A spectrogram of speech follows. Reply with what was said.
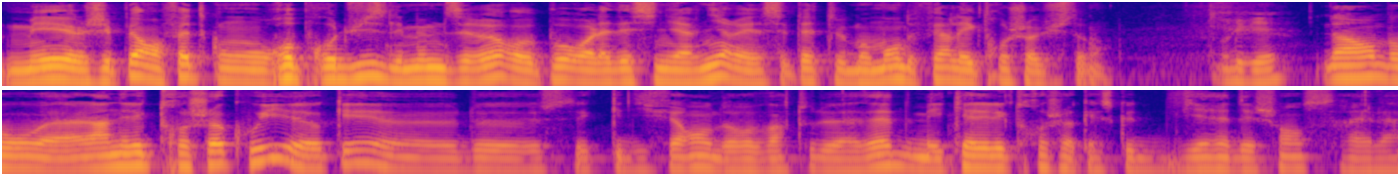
mais j'ai peur en fait qu'on reproduise les mêmes erreurs pour la décennie à venir et c'est peut-être le moment de faire l'électrochoc justement. Olivier Non, bon, euh, un électrochoc, oui, euh, ok, euh, de, c'est qui est différent de revoir tout de A à Z, mais quel électrochoc? Est-ce que virer des chances serait là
